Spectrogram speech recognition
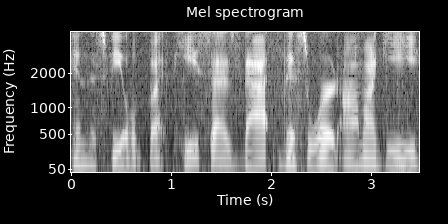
in this field, but he says that this word Amagi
